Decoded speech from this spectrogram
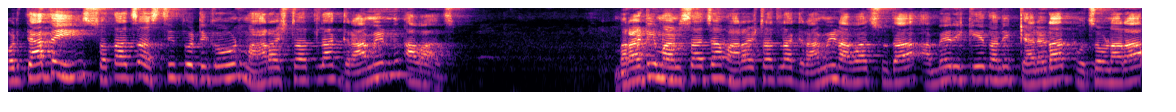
पण त्यातही स्वतःचं अस्तित्व टिकवून महाराष्ट्रातला ग्रामीण आवाज मराठी माणसाच्या महाराष्ट्रातला ग्रामीण आवाज सुद्धा अमेरिकेत आणि कॅनडात पोचवणारा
